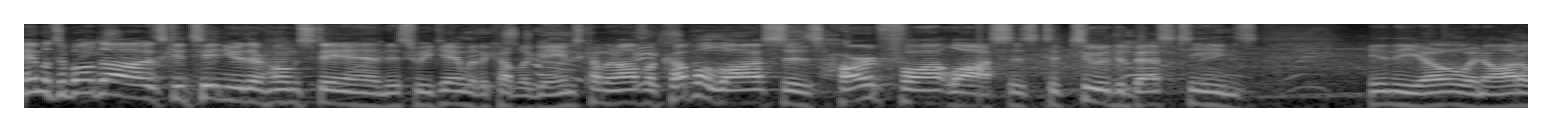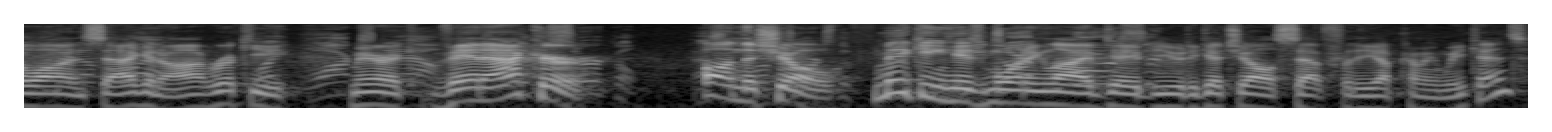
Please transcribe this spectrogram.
Hamilton Bulldogs continue their homestand this weekend with a couple of games coming off a couple of losses, hard-fought losses to two of the best teams in the O in Ottawa and Saginaw. Rookie Merrick Van Acker on the show, making his morning live debut to get you all set for the upcoming weekends.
